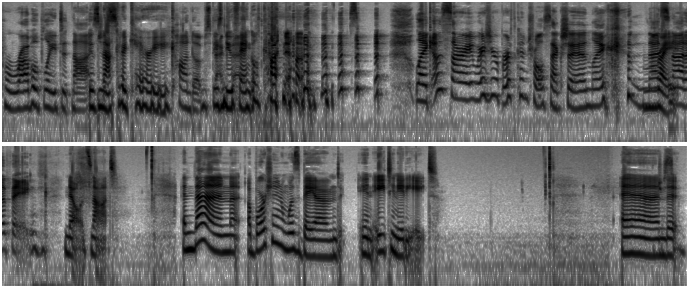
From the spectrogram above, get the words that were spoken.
probably did not is not going to carry condoms. these back then. newfangled condoms Like, I'm sorry, where's your birth control section? Like, that's Right. not a thing. No, it's not. And then abortion was banned in 1888. And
